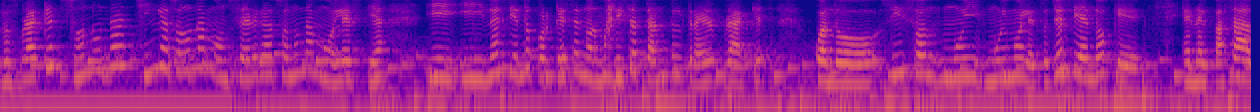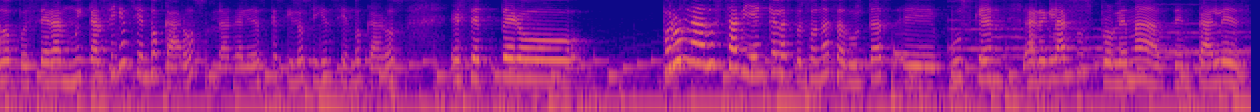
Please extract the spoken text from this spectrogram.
Los brackets son una chinga, son una monserga, son una molestia y no entiendo por qué se normaliza tanto el traer brackets cuando sí son muy, muy molestos. Yo entiendo que en el pasado pues eran muy caros, siguen siendo caros, la realidad es que sí lo siguen siendo caros, este, pero por un lado está bien que las personas adultas eh, busquen arreglar sus problemas dentales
